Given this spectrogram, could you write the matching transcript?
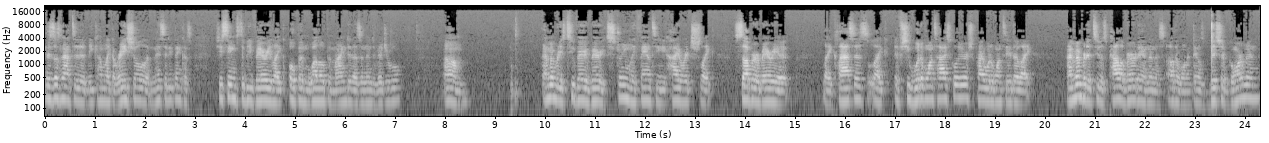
this doesn't have to become like a racial ethnicity thing, because she seems to be very like open, well open-minded as an individual. Um, I remember these two very, very extremely fancy, high rich like suburb area like classes. Like if she would have went to high school here, she probably would have went to either like I remember the two it was Palo Verde and then this other one. I think it was Bishop Gorman,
